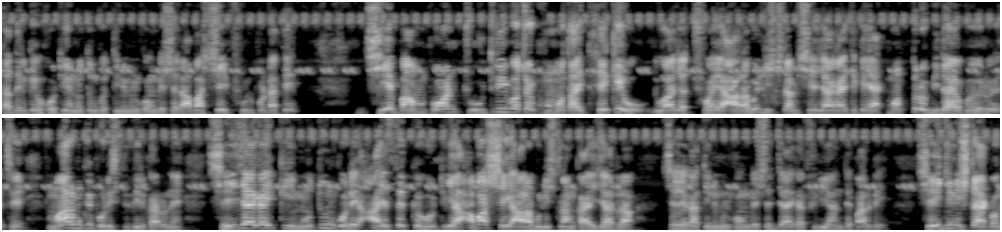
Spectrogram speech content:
তাদেরকে হটিয়ে নতুন করে তৃণমূল কংগ্রেসের আবার সেই ফুল ফোটাতে যে বামফ্রন্ট চৌত্রিশ বছর ক্ষমতায় থেকেও দু হাজার ছয়ে আরাবুল ইসলাম সে জায়গায় থেকে একমাত্র বিধায়ক হয়ে রয়েছে মারমুখী পরিস্থিতির কারণে, সেই জায়গায় কি নতুন করে আইএসএফকে হটিয়ে আবার সেই আরাবুল ইসলাম কাইজাররা সে জায়গা তৃণমূল কংগ্রেসের জায়গা ফিরিয়ে আনতে পারবে? সেই জিনিসটা এখন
